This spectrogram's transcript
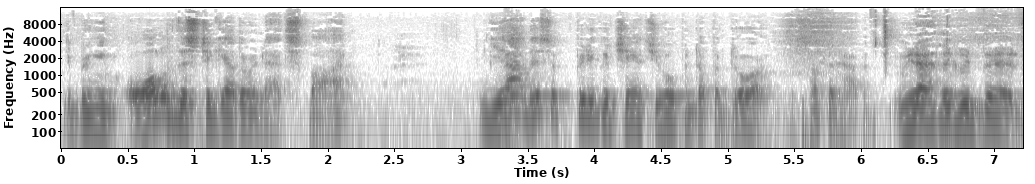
You're bringing all of this together in that spot. Yeah, there's a pretty good chance you opened up a door. Something happened. Yeah, I think we did.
